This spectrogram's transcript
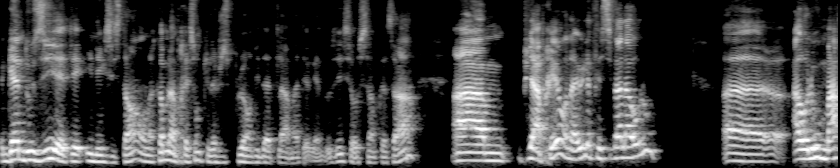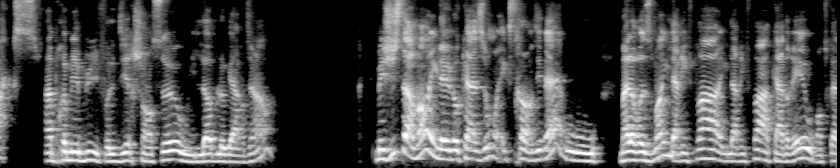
Gendouzi était inexistant. On a comme l'impression qu'il a juste plus envie d'être là, Matteo Gendouzi. C'est aussi simple que ça. Euh, puis après, on a eu le festival à Oulu. Euh, Aolu marque un premier but, il faut le dire, chanceux, où il lobe le gardien. Mais juste avant, il a une occasion extraordinaire où malheureusement, il n'arrive pas, il pas à cadrer, ou en tout cas,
